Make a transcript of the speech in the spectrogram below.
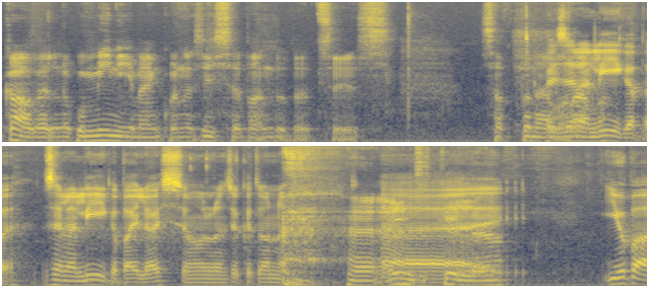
ka veel nagu minimänguna sisse pandud, et siis saab põnev või seal on liiga, seal on liiga palju asju, mul on sihuke tunne. ilmselt küll jah. juba,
